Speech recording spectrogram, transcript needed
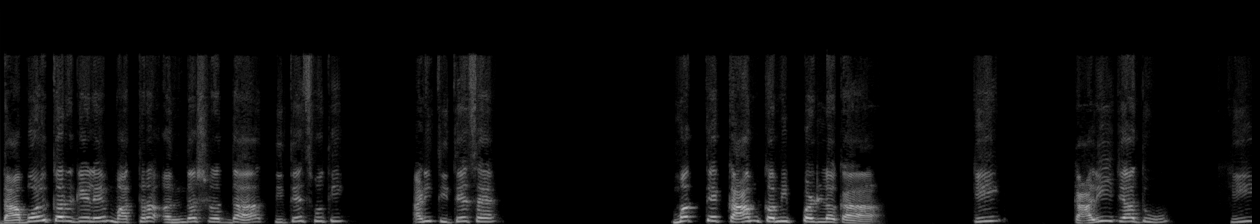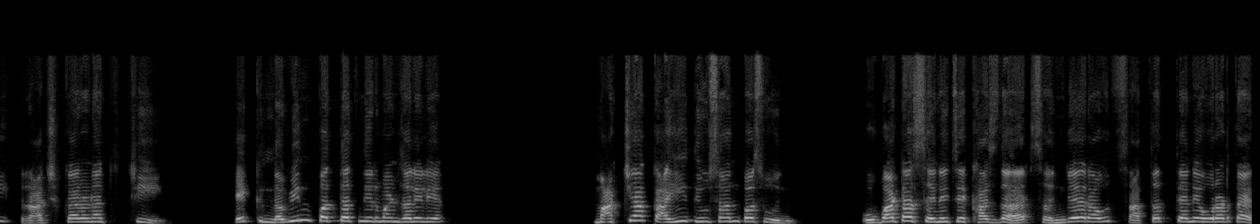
दाभोळकर गेले मात्र अंधश्रद्धा तिथेच होती आणि तिथेच आहे. मग ते काम कमी पडलं का? की काळी जादू ही राजकारणाची एक नवीन पद्धत निर्माण झालेली आहे. मागच्या काही दिवसांपासून उबाटा सेनेचे खासदार संजय राऊत सातत्याने ओरडतायत.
